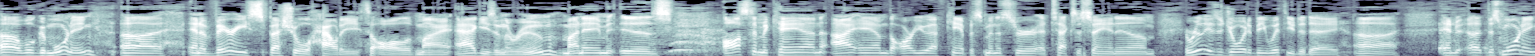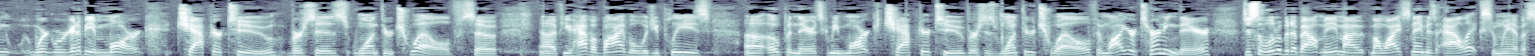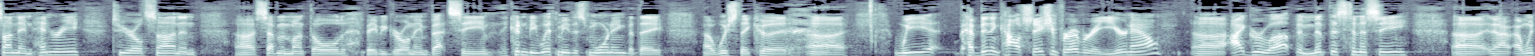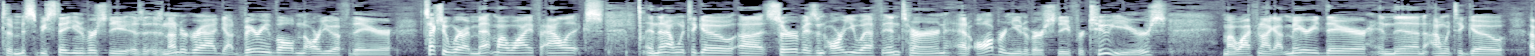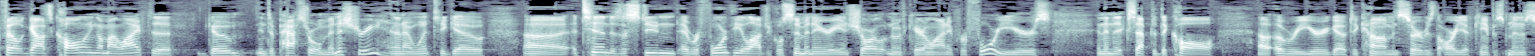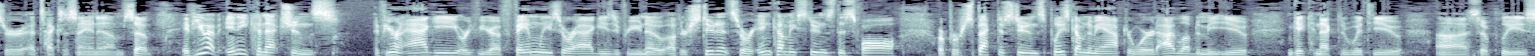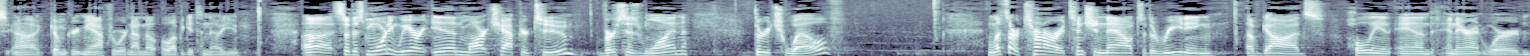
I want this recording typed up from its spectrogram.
Uh, well, good morning, uh, and a very special howdy to all of my Aggies in the room. My name is Austin McCann. I am the RUF campus minister at Texas A&M. It really is a joy to be with you today. Uh, and uh, this morning, we're, we're going to be in Mark chapter 2, verses 1 through 12. So uh, if you have a Bible, would you please uh, open there? It's going to be Mark chapter 2, verses 1 through 12. And while you're turning there, just a little bit about me. My, my wife's name is Alex, and we have a son named Henry, two year old son, and uh, seven month old baby girl named Betsy. They couldn't be with me this morning, but they uh, wish they could. Uh, we have been in College Station for over a year now. Uh, I grew up in Memphis, Tennessee, uh, and I, I, went to Mississippi State University as, as, an undergrad. Got very involved in the RUF there. It's actually where I met my wife, Alex, and then I went to go uh, serve as an RUF intern at Auburn University for two years my wife and I got married there, and then I went to go. I felt God's calling on my life to go into pastoral ministry, and I went to go uh, attend as a student at Reformed Theological Seminary in Charlotte, North Carolina, for four years, and then accepted the call. Uh, over a year ago to come and serve as the RUF campus minister at Texas A&M. So, if you have any connections if you're an Aggie or if you have families who are Aggies, if you know other students who are incoming students this fall or prospective students, please come to me afterward. I'd love to meet you and get connected with you. Uh, so please uh, come greet me afterward, and I'd love to get to know you. Uh, so this morning we are in Mark chapter 2, verses 1 through 12. And let's our, turn our attention now to the reading of God's holy and inerrant word.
